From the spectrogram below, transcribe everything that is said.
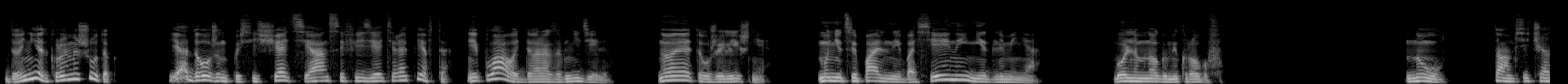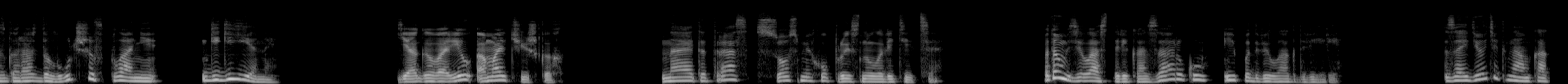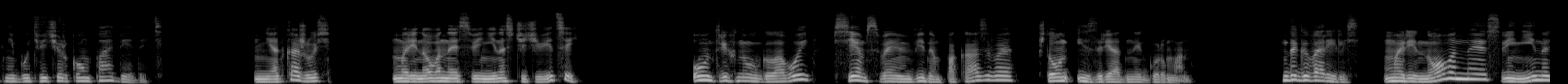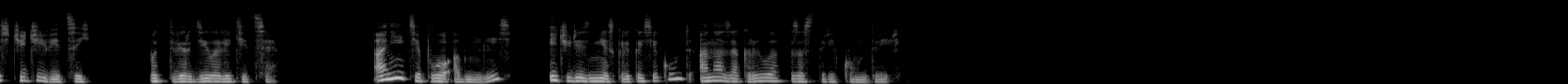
Да нет, кроме шуток. Я должен посещать сеансы физиотерапевта и плавать два раза в неделю. Но это уже лишнее. Муниципальные бассейны не для меня. Больно много микробов. Ну, там сейчас гораздо лучше в плане гигиены. Я говорил о мальчишках, на этот раз со смеху прыснула Летиция. Потом взяла старика за руку и подвела к двери. «Зайдете к нам как-нибудь вечерком пообедать?» «Не откажусь. Маринованная свинина с чечевицей?» Он тряхнул головой, всем своим видом показывая, что он изрядный гурман. «Договорились. Маринованная свинина с чечевицей», — подтвердила Летиция. Они тепло обнялись и через несколько секунд она закрыла за стариком дверь.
